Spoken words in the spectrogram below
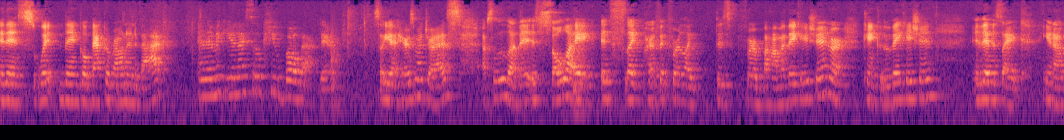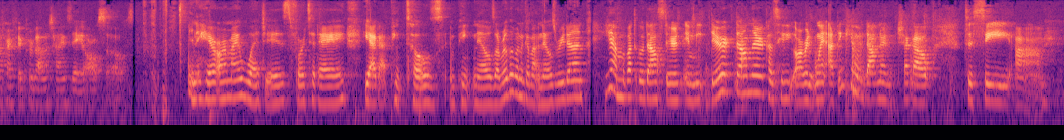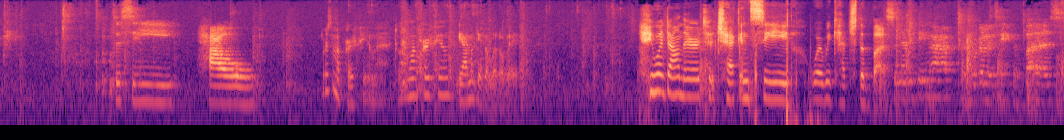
and then switch, then go back around in the back. And then make you a nice little cute bow back there. So yeah, here's my dress. Absolutely love it. It's so light. It's like perfect for like this for Bahama vacation or Cancun vacation. And then it's like, you know, perfect for Valentine's Day also. And here are my wedges for today. Yeah, I got pink toes and pink nails. I really want to get my nails redone. Yeah, I'm about to go downstairs and meet Derek down there because he already went. I think he went down there to check out to see, um, to see how, where's my perfume at? Do I want perfume? Yeah, I'm gonna get a little bit he went down there to check and see where we catch the bus and everything at because we're gonna take the bus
